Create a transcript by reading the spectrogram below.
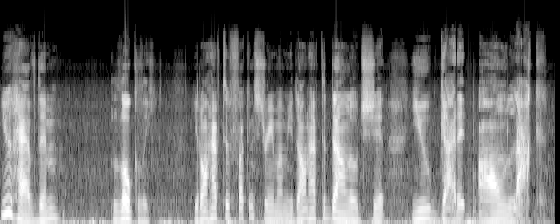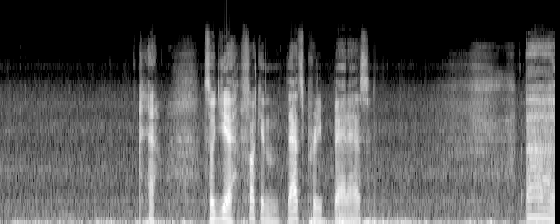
You have them locally. You don't have to fucking stream them. You don't have to download shit. You got it on lock. so yeah, fucking that's pretty badass. Uh,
